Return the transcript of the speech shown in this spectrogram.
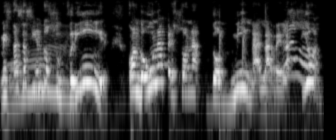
Me estás haciendo sufrir. Cuando una persona domina la relación,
